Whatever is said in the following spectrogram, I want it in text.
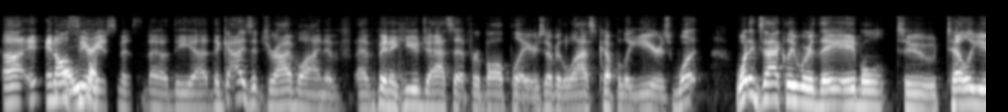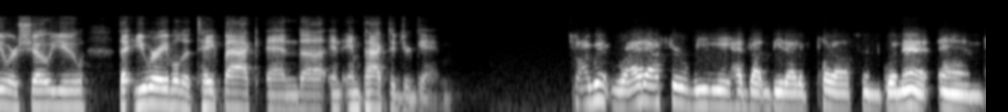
Uh, in- in all we got- seriousness, though, the uh, the guys at Driveline have, have been a huge asset for ball players over the last couple of years. What what exactly were they able to tell you or show you that you were able to take back and uh, and impacted your game? So I went right after we had gotten beat out of playoffs in Gwinnett, and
